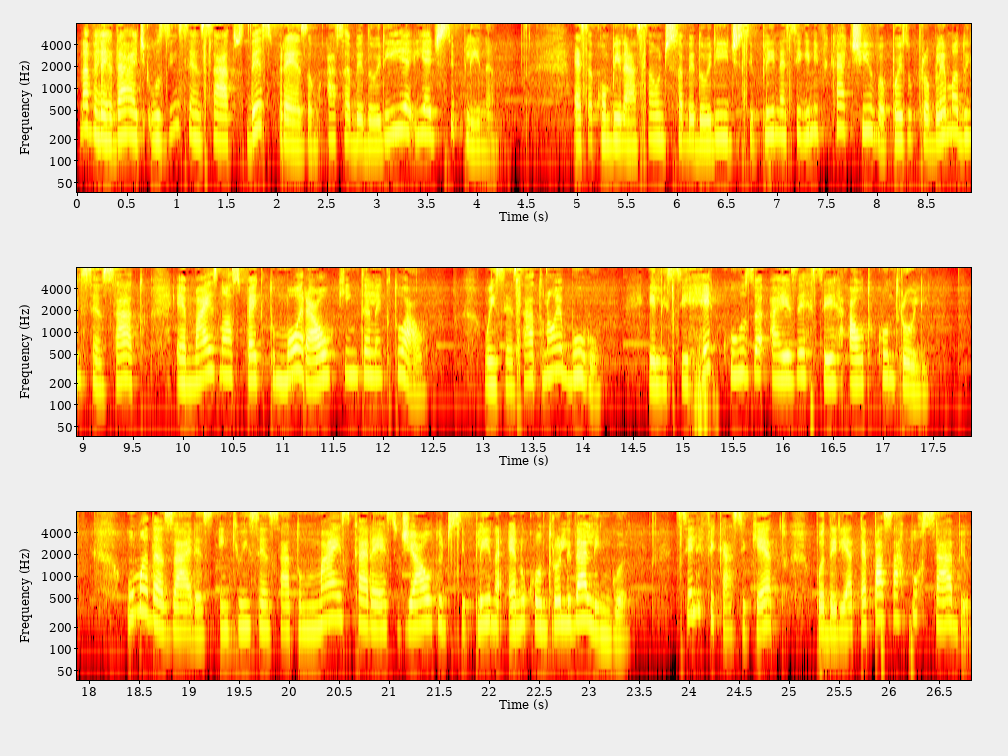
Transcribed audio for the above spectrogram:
Na verdade, os insensatos desprezam a sabedoria e a disciplina. Essa combinação de sabedoria e disciplina é significativa, pois o problema do insensato é mais no aspecto moral que intelectual. O insensato não é burro, ele se recusa a exercer autocontrole. Uma das áreas em que o insensato mais carece de autodisciplina é no controle da língua. Se ele ficasse quieto, poderia até passar por sábio.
